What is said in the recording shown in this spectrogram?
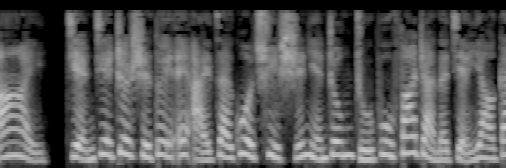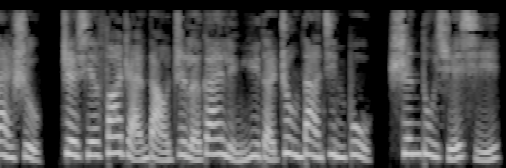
I 简介：这是对 AI 在过去十年中逐步发展的简要概述。这些发展导致了该领域的重大进步。深度学习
